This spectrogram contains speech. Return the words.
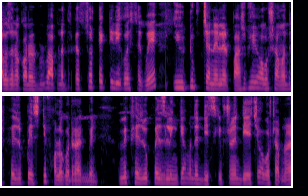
আলোচনা করার পূর্বে আপনাদের কাছে ছোট্ট একটি রিকোয়েস্ট থাকবে, ইউটিউব চ্যানেলের পাশাপাশি অবশ্যই আমাদের ফেসবুক পেজটি ফলো করে রাখবেন। আমি ফেসবুক পেজ লিঙ্কটি আমাদের ডেসক্রিপশনে দিয়েছি। অবশ্যই আপনারা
